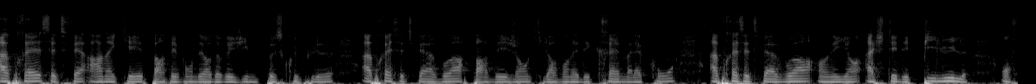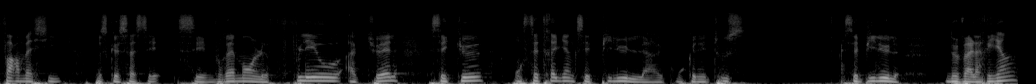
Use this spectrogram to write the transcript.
après s'être fait arnaquer par des vendeurs de régime peu scrupuleux, après s'être fait avoir par des gens qui leur vendaient des crèmes à la con, après s'être fait avoir en ayant acheté des pilules en pharmacie. Parce que ça c'est c'est vraiment le fléau actuel, c'est que on sait très bien que ces pilules là qu'on connaît tous, ces pilules ne valent rien,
